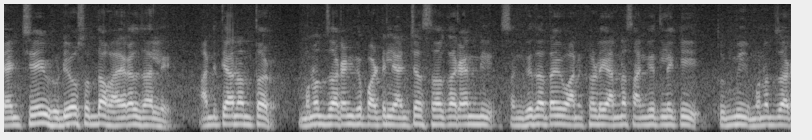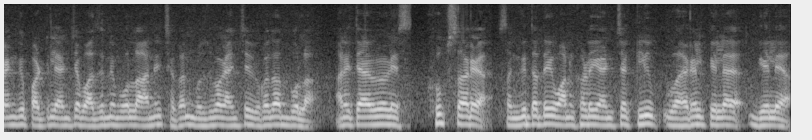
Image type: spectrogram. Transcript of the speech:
त्यांचे व्हिडिओसुद्धा व्हायरल झाले. आणि त्यानंतर मनोज जारंगे पाटील यांच्या सहकाऱ्यांनी संगीताताई वानखडे यांना सांगितले की तुम्ही मनोज जारांगे पाटील यांच्या बाजूने बोला आणि छगन भुजबळ यांच्या विरोधात बोला. आणि त्यावेळेस खूप साऱ्या संगीताताई वानखडे यांच्या क्लिप व्हायरल केल्या गेल्या.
